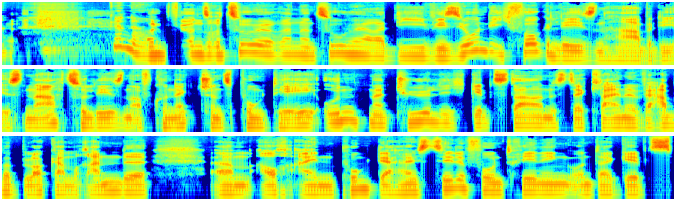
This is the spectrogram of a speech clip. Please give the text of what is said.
genau. Und für unsere Zuhörerinnen und Zuhörer, die Vision, die ich vorgelesen habe, die ist nachzulesen auf connections.de und natürlich gibt's da, und das ist der kleine Werbeblock am Rande, ähm, auch einen Punkt, der heißt Telefontraining und da gibt's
